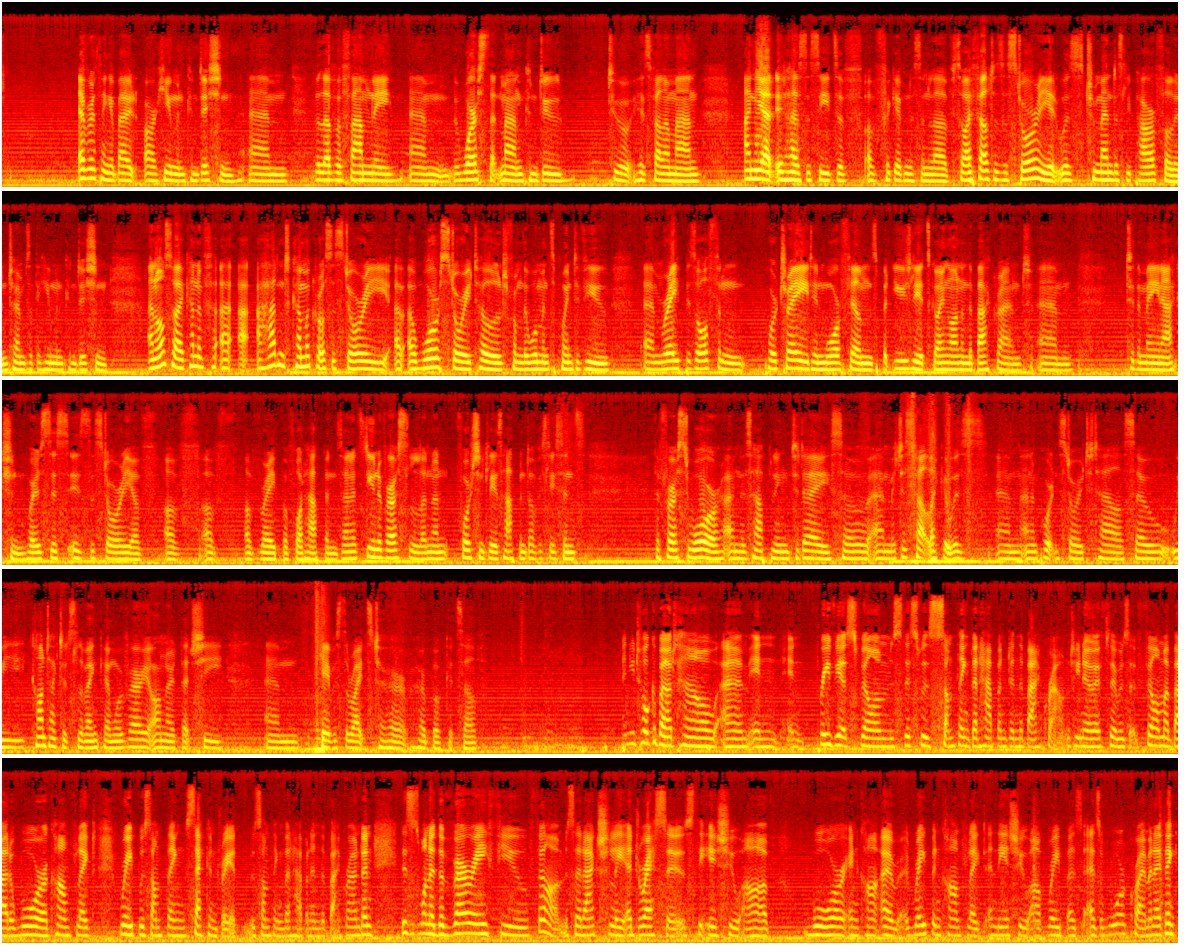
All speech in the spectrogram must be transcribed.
everything about our human condition um, the love of family, um, the worst that man can do to his fellow man. And yet it has the seeds of, of forgiveness and love. So I felt as a story it was tremendously powerful in terms of the human condition and also I kind of I, I hadn't come across a story, a, a, war story told from the woman's point of view. Um, rape is often portrayed in war films, but usually it's going on in the background um, to the main action. Whereas this is the story of, of of of rape of what happens, and it's universal, and unfortunately has happened obviously since the first war and is happening today. So um, it just felt like it was um, an important story to tell. So we contacted Slavenka and we're very honoured that she um, gave us the rights to her, her book itself. And you talk about how um, in in previous films this was something that happened in the background. You know, if there was a film about a war or conflict, rape was something secondary. It was something that happened in the background. And this is one of the very few films that actually addresses the issue of war and con- uh, rape and conflict and the issue of rape as, as a war crime. And I think,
